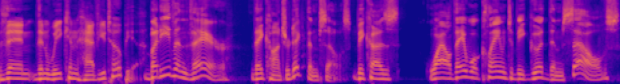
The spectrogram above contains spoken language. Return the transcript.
then then we can have utopia. But even there, they contradict themselves because while they will claim to be good themselves,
